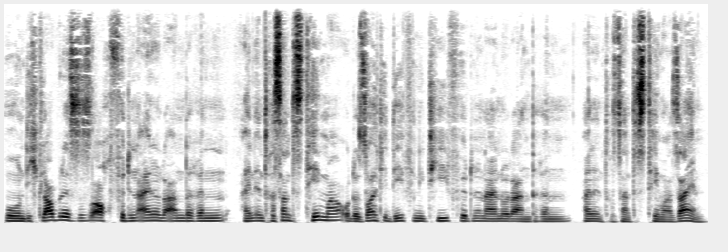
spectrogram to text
Und ich glaube, das ist auch für den einen oder anderen ein interessantes Thema oder sollte definitiv für den einen oder anderen ein interessantes Thema sein.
